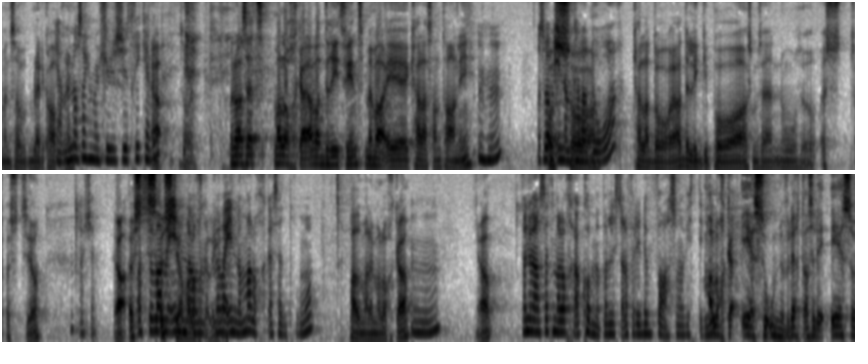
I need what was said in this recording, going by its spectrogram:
men så ble det Capri. Ja, men nå snakker vi om 2023, Kevin. Ja, sorry. Men uansett, Mallorca var dritfint. Vi var i Cala Santani. Og så var vi innom Calador Calador. ja. Det ligger på skal vi se, nord, øst, østsida. Ikke. Ja, øst, østsida av innom, Mallorca vi var innom Mallorca sentrum òg. Palma de Mallorca. Mm. Ja. Men uansett, Mallorca kommer på den lista fordi det var så vanvittig fint. Mallorca er så undervurdert. Altså, det er så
